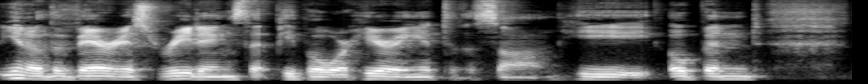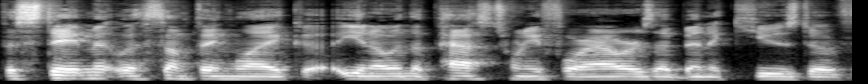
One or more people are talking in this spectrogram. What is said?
you know, the various readings that people were hearing into the song. He opened the statement with something like, you know, in the past 24 hours, I've been accused of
